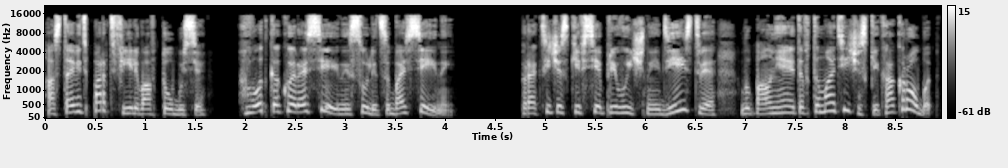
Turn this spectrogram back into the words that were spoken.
оставить портфель в автобусе. Вот какой рассеянный с улицы бассейной. Практически все привычные действия выполняет автоматически, как робот.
